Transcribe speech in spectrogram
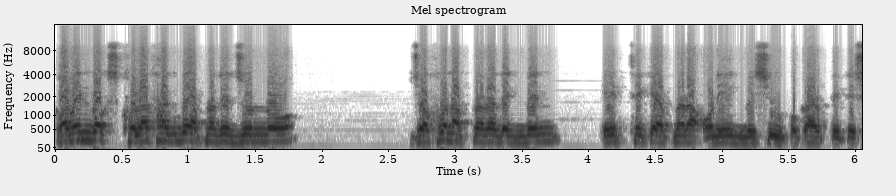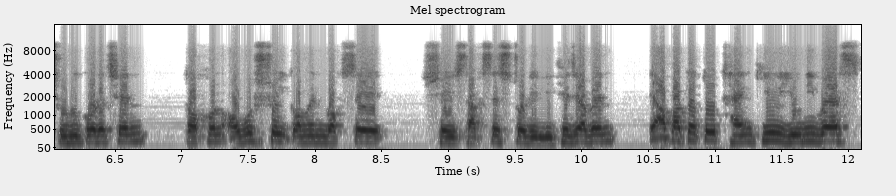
কমেন্ট বক্স খোলা থাকবে আপনাদের জন্য। যখন আপনারা দেখবেন এর থেকে আপনারা অনেক বেশি উপকার পেতে শুরু করেছেন, তখন অবশ্যই কমেন্ট বক্সে সেই সাকসেস স্টোরি লিখে যাবেন। আপাতত থ্যাংক ইউ ইউনিভার্স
